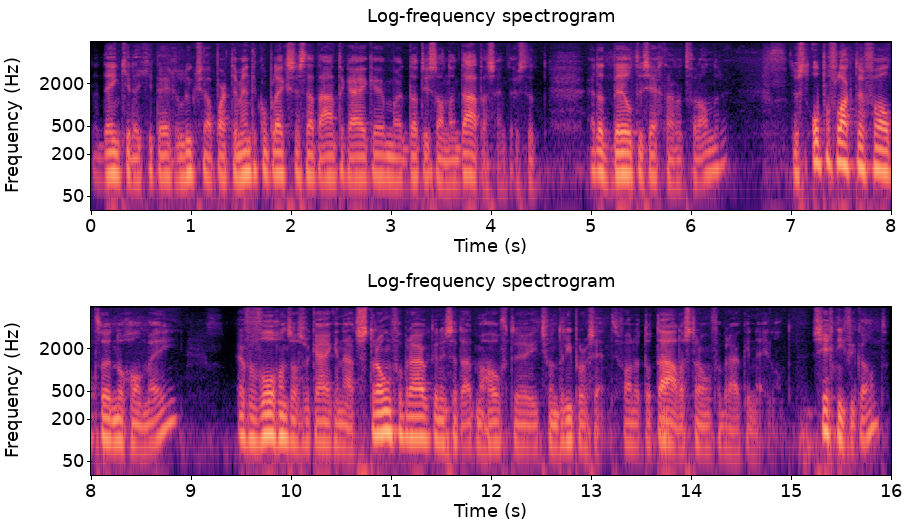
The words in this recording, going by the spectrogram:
dan denk je dat je tegen luxe appartementencomplexen staat aan te kijken, maar dat is dan een datacenter. Dus dat, hè, dat beeld is echt aan het veranderen. Dus het oppervlakte valt nogal mee. En vervolgens, als we kijken naar het stroomverbruik, dan is dat uit mijn hoofd iets van 3% van het totale stroomverbruik in Nederland. Significant.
